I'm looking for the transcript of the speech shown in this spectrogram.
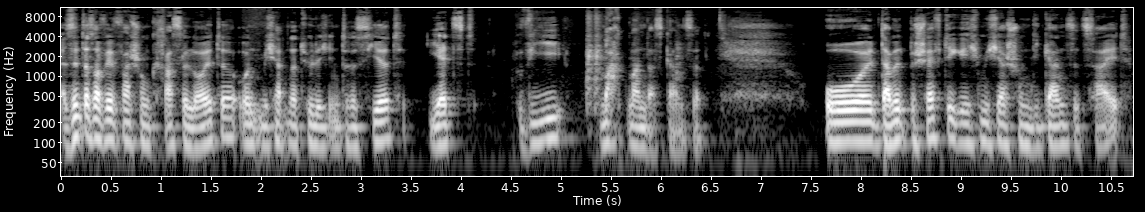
sind das auf jeden Fall schon krasse Leute und mich hat natürlich interessiert, jetzt, wie macht man das Ganze? Und damit beschäftige ich mich ja schon die ganze Zeit.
